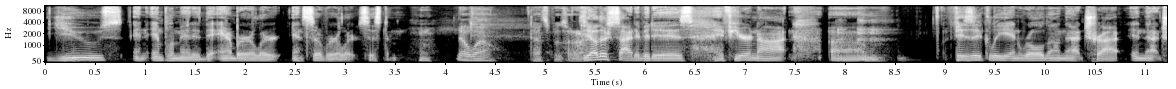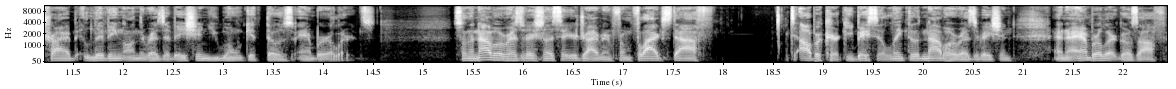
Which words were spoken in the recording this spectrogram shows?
use and implemented the Amber Alert and Silver Alert system. Oh wow. That's bizarre. The other side of it is if you're not um, physically enrolled on that tribe in that tribe living on the reservation, you won't get those Amber Alerts. So on the Navajo reservation, let's say you're driving from Flagstaff to Albuquerque, basically linked to the Navajo reservation, and an Amber Alert goes off.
